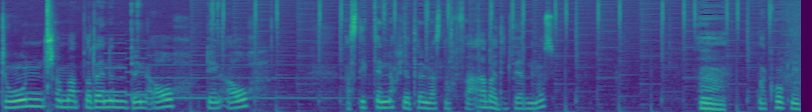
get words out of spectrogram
Ton schon mal brennen. Den auch. Den auch. Was liegt denn noch hier drin, was noch verarbeitet werden muss? Ah, mal gucken.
